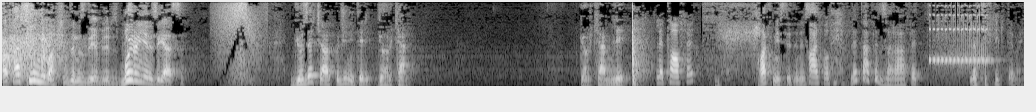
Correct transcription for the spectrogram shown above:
Hatta şimdi başladınız diyebiliriz. Buyurun yenisi gelsin. Göze çarpıcı nitelik, görkem. Görkemli. Letafet. Harf mi istediniz? Harf alayım. Letafet, zarafet, latiflik demek.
